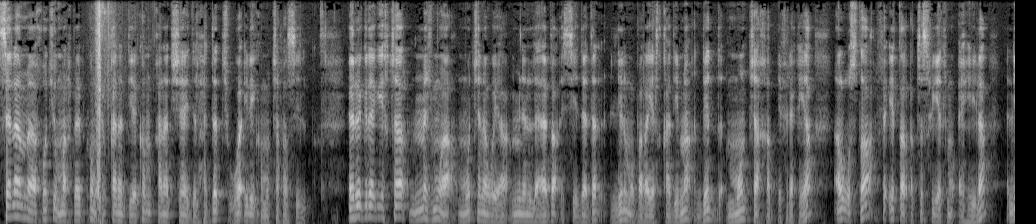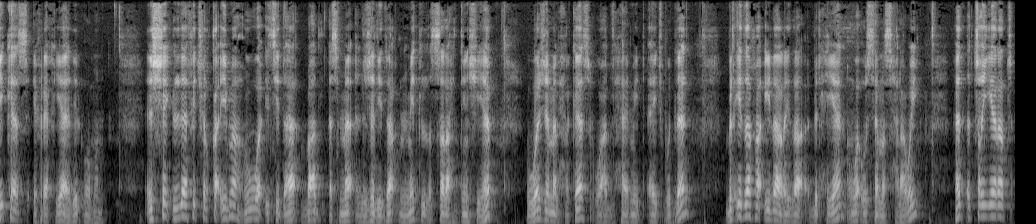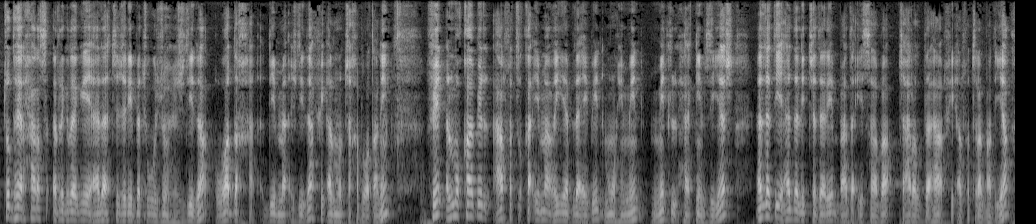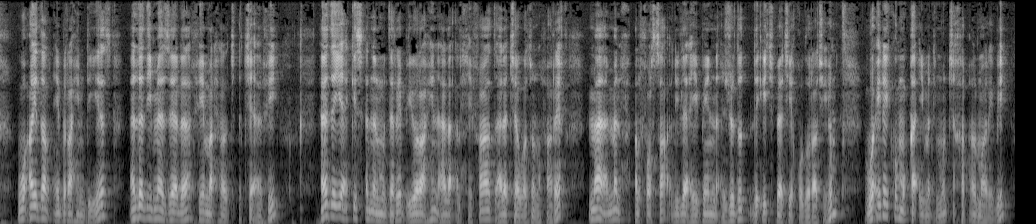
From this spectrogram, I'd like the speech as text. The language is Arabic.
سلام أخوتي ومرحبا بكم في القناة ديالكم قناة شاهد الحدث وإليكم التفاصيل. الركراكي اختار مجموعة متنوعة من اللعابة استعدادا للمباريات القادمة ضد منتخب إفريقيا الوسطى في إطار التصفيات المؤهلة لكأس إفريقيا للأمم. الشيء اللافت في القائمة هو استدعاء بعض الأسماء الجديدة مثل صلاح الدين شهاب وجمال حركاس وعبد الحميد آيت بودلال بالإضافة إلى رضا بالحيان وأسامة الصحراوي هذه التغييرات تظهر حرص الركراكي على تجربة وجوه جديدة وضخ دماء جديدة في المنتخب الوطني. في المقابل عرفت القائمة غياب لاعبين مهمين مثل حكيم زياش الذي عاد للتدريب بعد إصابة تعرض لها في الفترة الماضية وأيضا إبراهيم دياز الذي ما زال في مرحلة التعافي. هذا يعكس أن المدرب يراهن على الحفاظ على توازن الفريق مع منح الفرصة للاعبين جدد لإثبات قدراتهم. وإليكم قائمة المنتخب المغربي.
